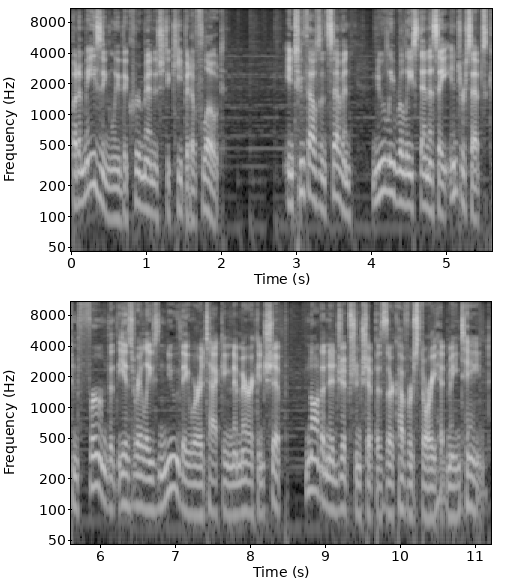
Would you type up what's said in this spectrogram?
but amazingly, the crew managed to keep it afloat. In 2007, newly released NSA intercepts confirmed that the Israelis knew they were attacking an American ship, not an Egyptian ship as their cover story had maintained.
